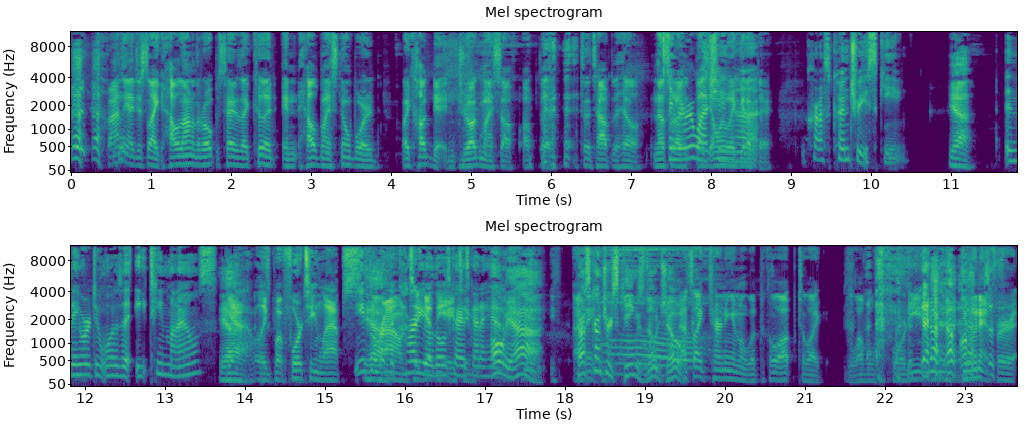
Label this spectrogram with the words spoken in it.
yeah. Finally, I just like held onto the rope as tight as I could and held my snowboard, like hugged it and drug myself up the to the top of the hill. And that's And what we I, were that's the only way to watching, get uh, up there. Cross country skiing. yeah. And they were doing, what was it, 18 miles? Yeah, like but 14 laps You Yeah. know around the to cardio get the those guys got to have. Oh yeah. I Cross think country skiing is no joke. That's like turning an elliptical up to like level forty and doing it for two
